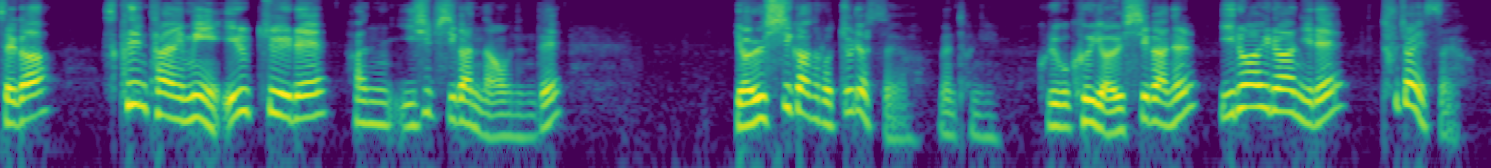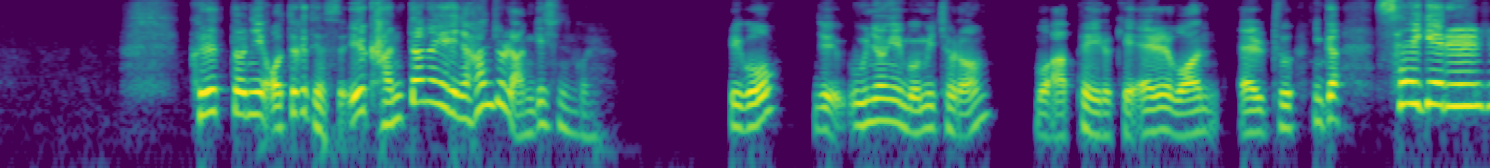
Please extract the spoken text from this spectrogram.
제가 스크린 타임이 일주일에 한 20시간 나오는데 10시간으로 줄였어요. 멘토님. 그리고 그 10시간을 이러이러한 일에 투자했어요. 그랬더니 어떻게 됐어요? 일 간단하게 그냥 한 줄 남기시는 거예요. 그리고 이제 운영의 묘미처럼 뭐 앞에 이렇게 L1, L2 그러니까 세 개를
